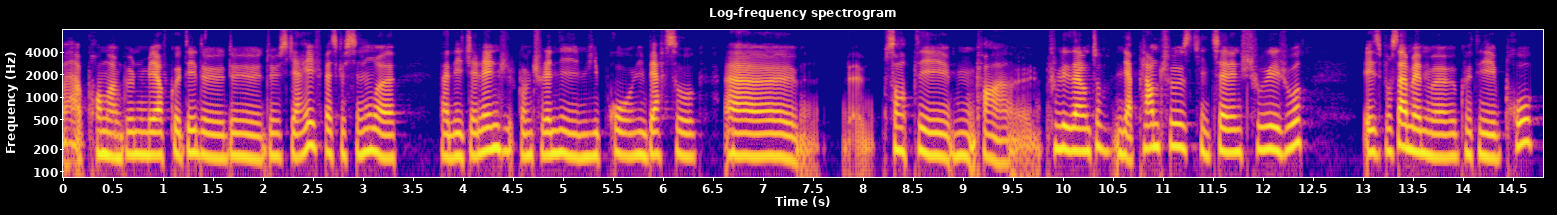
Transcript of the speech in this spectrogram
à, prendre un peu le meilleur côté de, de, ce qui arrive parce que sinon, euh, des challenges, comme tu l'as dit, vie pro, vie perso, euh, santé, enfin, tous les alentours, il y a plein de choses qui me challenge tous les jours. Et c'est pour ça, même euh, côté pro,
